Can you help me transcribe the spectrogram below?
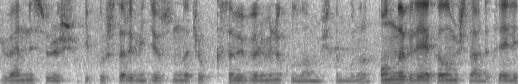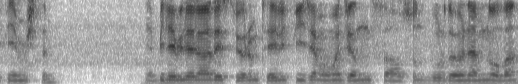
güvenli sürüş ipuçları videosunda çok kısa bir bölümünü kullanmıştım bunu. Onunla bile yakalamışlardı. Telif yemiştim. Ya bile bile lade istiyorum. Telif yiyeceğim ama canınız sağ olsun. Burada önemli olan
